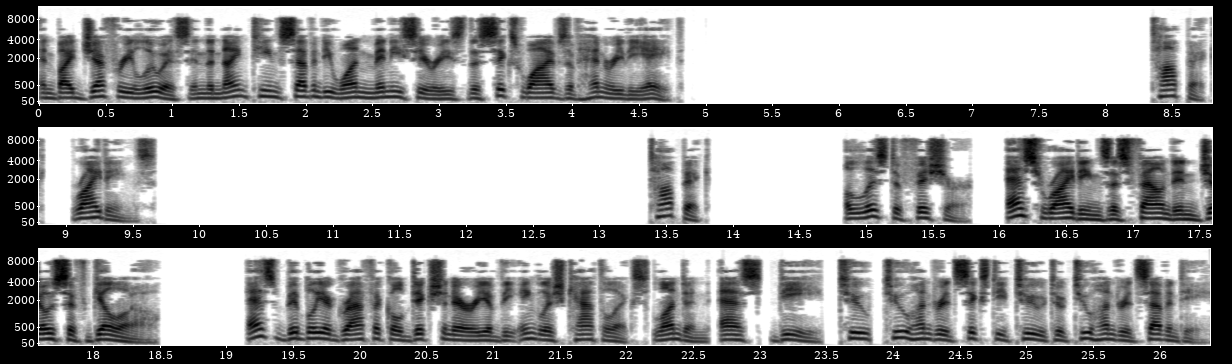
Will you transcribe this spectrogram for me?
and by Jeffrey Lewis in the 1971 miniseries The Six Wives of Henry VIII. Writings A list of Fisher's writings is found in Joseph Gillow S. Bibliographical Dictionary of the English Catholics London, S. D. 2, 262–270.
